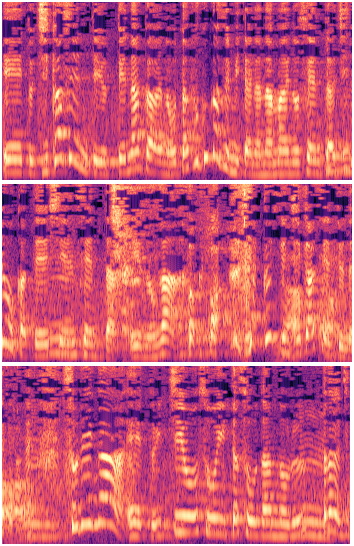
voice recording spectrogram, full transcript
えー、と自家線って言ってなんかあのおたふく風みたいな名前のセンター児童家庭支援センターっていうのが略して自家線って言うんだけどね。それが、えー、と一応そういった相談乗る。だから児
